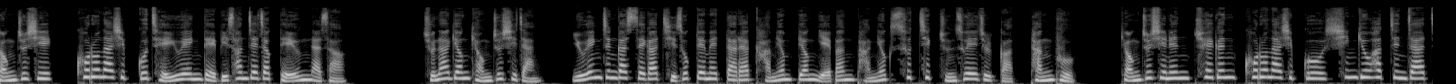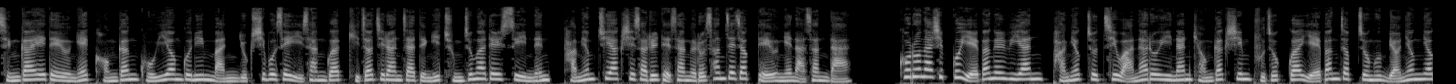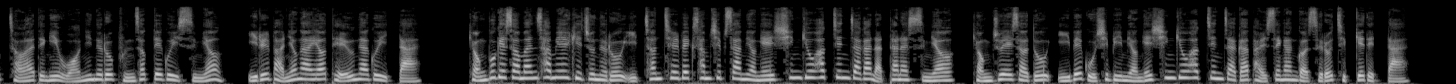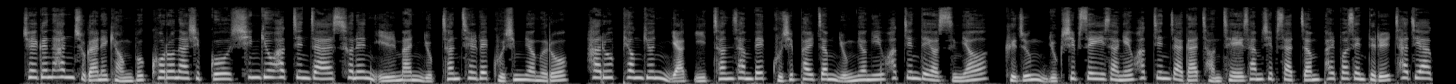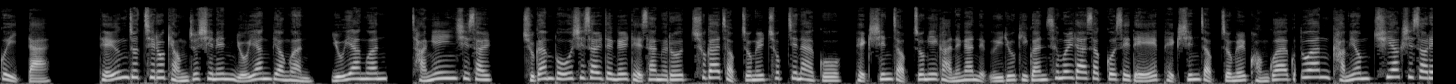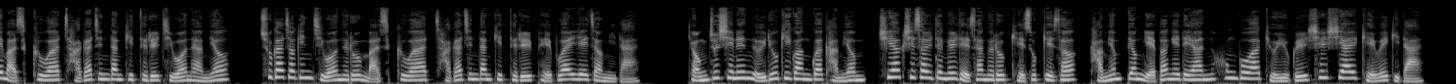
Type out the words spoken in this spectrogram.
경주시 코로나19 재유행 대비 선제적 대응 나서 준하경 경주시장 유행 증가세가 지속됨에 따라 감염병 예방 방역 수칙 준수해 줄 것 당부 경주시는 최근 코로나19 신규 확진자 증가에 대응해 건강 고위험군인 만 65세 이상과 기저질환자 등이 중증화될 수 있는 감염 취약 시설을 대상으로 선제적 대응에 나선다. 코로나19 예방을 위한 방역 조치 완화로 인한 경각심 부족과 예방접종 후 면역력 저하 등이 원인으로 분석되고 있으며 이를 반영하여 대응하고 있다. 경북에서만 3일 기준으로 2,734명의 신규 확진자가 나타났으며 경주에서도 252명의 신규 확진자가 발생한 것으로 집계됐다. 최근 한 주간의 경북 코로나19 신규 확진자 수는 1만 6,790명으로 하루 평균 약 2,398.6명이 확진되었으며 그중 60세 이상의 확진자가 전체의 34.8%를 차지하고 있다. 대응 조치로 경주시는 요양병원, 요양원, 장애인 시설, 주간보호시설 등을 대상으로 추가 접종을 촉진하고 백신 접종이 가능한 의료기관 25곳에 대해 백신 접종을 권고하고 또한 감염 취약시설의 마스크와 자가진단키트를 지원하며 추가적인 지원으로 마스크와 자가진단키트를 배부할 예정이다. 경주시는 의료기관과 감염, 취약시설 등을 대상으로 계속해서 감염병 예방에 대한 홍보와 교육을 실시할 계획이다.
